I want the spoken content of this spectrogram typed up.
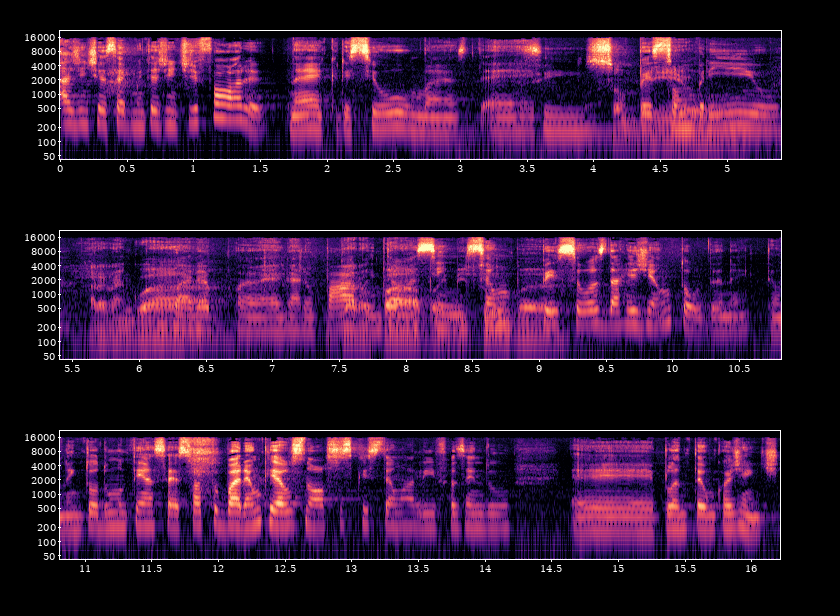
a gente recebe muita gente de fora, né? Criciúma, é, Sim. Sombrio, Sombrio, Araranguá, Guara, é, Garopaba. Então, assim, são Imbituba. pessoas da região toda, né? Então, nem todo mundo tem acesso a Tubarão, que é os nossos que estão ali fazendo é, plantão com a gente.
